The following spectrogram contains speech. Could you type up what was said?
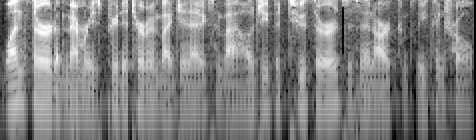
One third of memory is predetermined by genetics and biology, but two thirds is in our complete control.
